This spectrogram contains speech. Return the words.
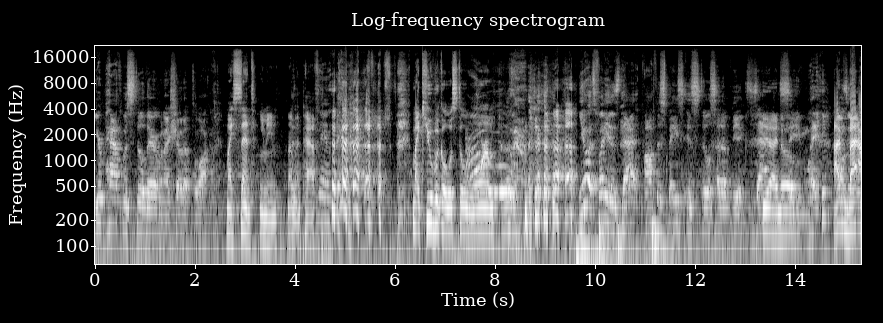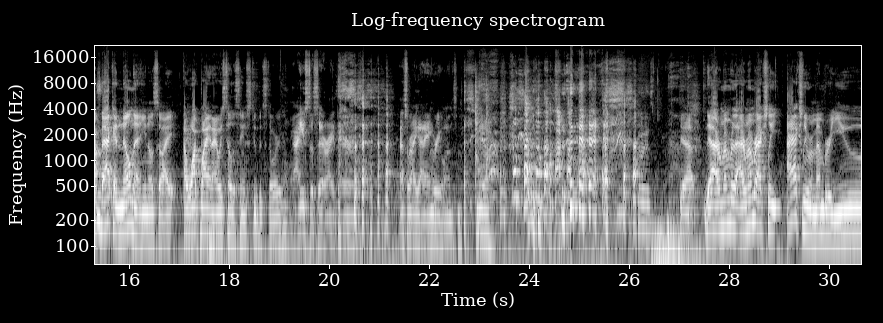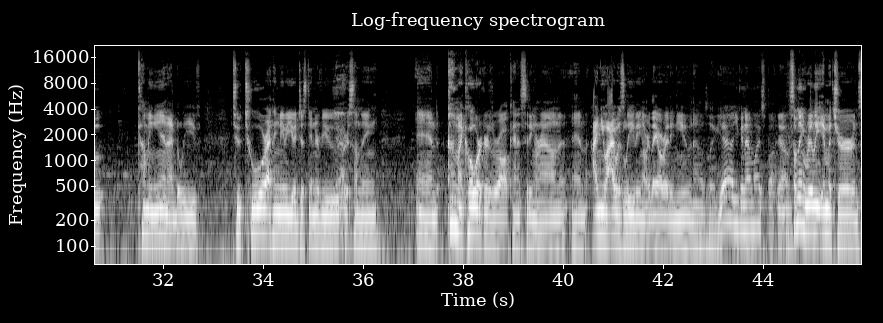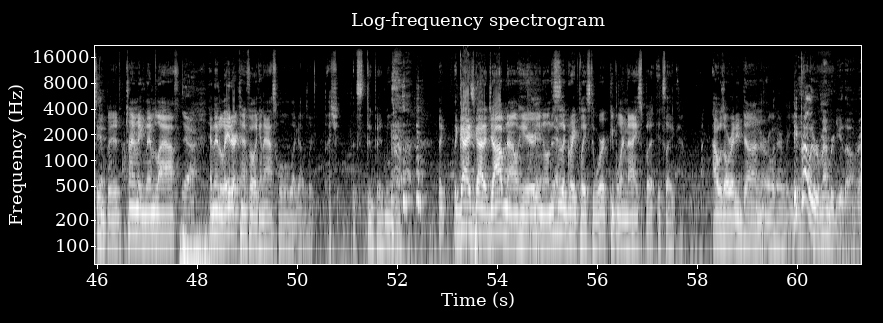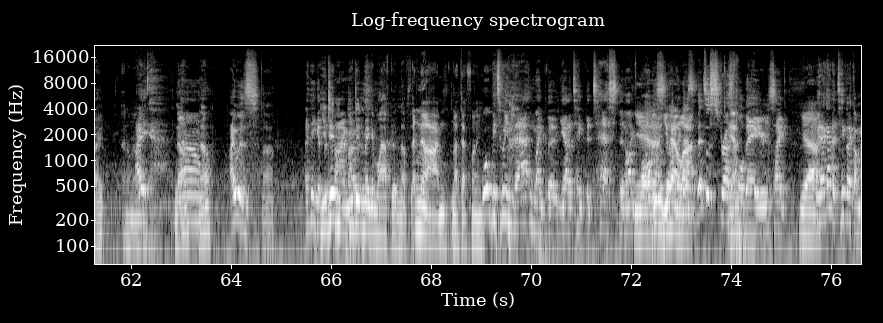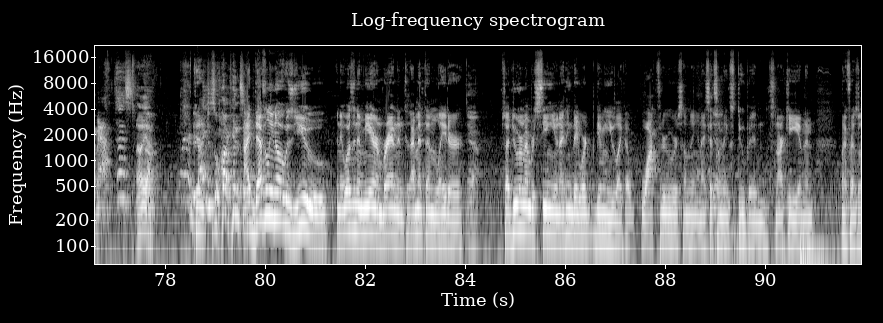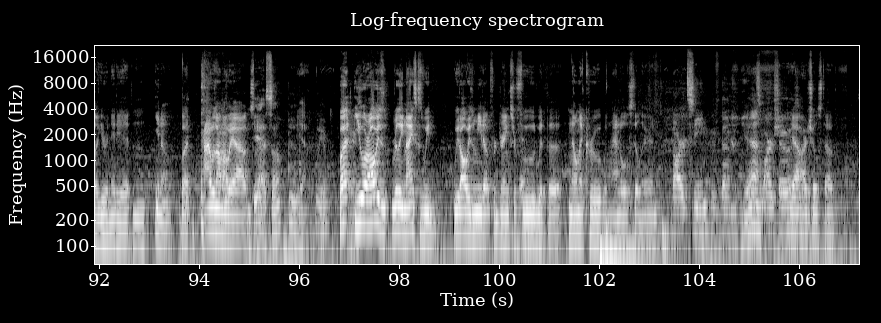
Your path was still there when I showed up to walk on it. my scent, you mean, not my path. Yeah. My cubicle was still warm. Oh. you know what's funny is that office space is still set up the exact Yeah, I know. same way. I'm back. I'm back at Nelnet, you know. So I, I walk by and I always tell the same stupid stories. I'm like, I used to sit right there. That's where I got angry once. Yeah, yeah. yeah. I remember that. I remember actually. I actually remember you coming in. I believe to tour. I think maybe you had just interviewed Yeah. or something. And my coworkers were all kind of sitting around, and I knew I was leaving, or they already knew, and I was like, "Yeah, you can have my spot." Yeah, something really immature and stupid, trying to make them laugh. Yeah. And then later, I kind of felt like an asshole. Like I was like, I should, "That's stupid." You know? like the guy's got a job now here, you know. And this is a great place to work. People are nice, but it's like I was already done or whatever. you He know? probably remembered you though, right? I don't know. I. No, No. no. I was. No. I think at You the didn't. time You I didn't was- make him laugh good enough. Then. no, I'm not that funny. Well, between that and like the you got to take the test and like Yeah, all this you stuff, had a like, lot. That's, that's a stressful Yeah. day. You're just like, yeah. wait, I got to take like a math test. Oh yeah. Where did I just walk into? I definitely know it was you, and it wasn't Amir and Brandon because I met them later. yeah. So I do remember seeing you, and I think they were giving you like a walkthrough or something, and I said Yeah. something stupid and snarky, and then my friends were like, "You're an idiot," and you know. But I was on my way out. So, Yeah. So. yeah. Yeah. But you were always really nice because we'd we'd always meet up for drinks or food with the Nelnet crew when Randall was still there, and The art scene. We've done Yeah. some art shows. yeah, art show stuff.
